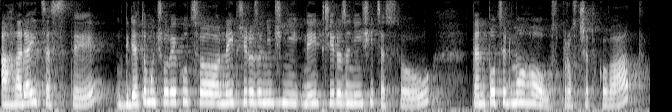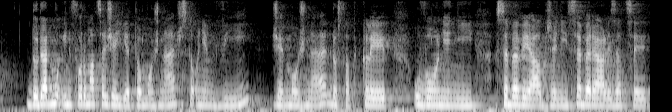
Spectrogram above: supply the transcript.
a hledají cesty, kde tomu člověku co nejpřirozenější, nejpřirozenější cestou ten pocit mohou zprostředkovat, dodat mu informace, že je to možné, že se to o něm ví, že je možné dostat klid, uvolnění, sebevyjádření, seberealizaci.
